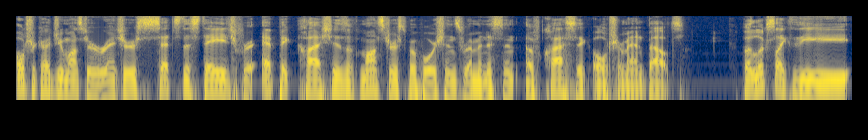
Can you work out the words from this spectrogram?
Ultra Kaiju Monster Rancher sets the stage for epic clashes of monstrous proportions reminiscent of classic Ultraman bouts. But looks like the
